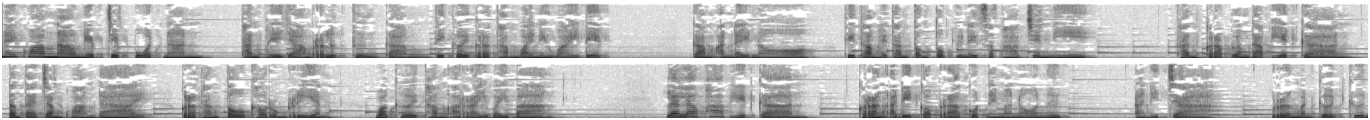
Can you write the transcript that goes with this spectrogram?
ในความหนาวเหน็บเจ็บปวดนั้น ท่านพยายามระลึกถึงกรรมที่เคยกระทำไว้ในวัยเด็ก กรรมอันใดหนอที่ทำให้ท่านต้องตกอยู่ในสภาพเช่นนี้ ท่านกลับลำดับเหตุการณ์ ตั้งแต่จำความได้ กระทั่งโตเข้าโรงเรียน ว่าเคยทำอะไรไว้บ้าง และแล้วภาพเหตุการณ์ ครั้งอดีตก็ปรากฏในมโนนึก อนิจจา เรื่องมันเกิดขึ้น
